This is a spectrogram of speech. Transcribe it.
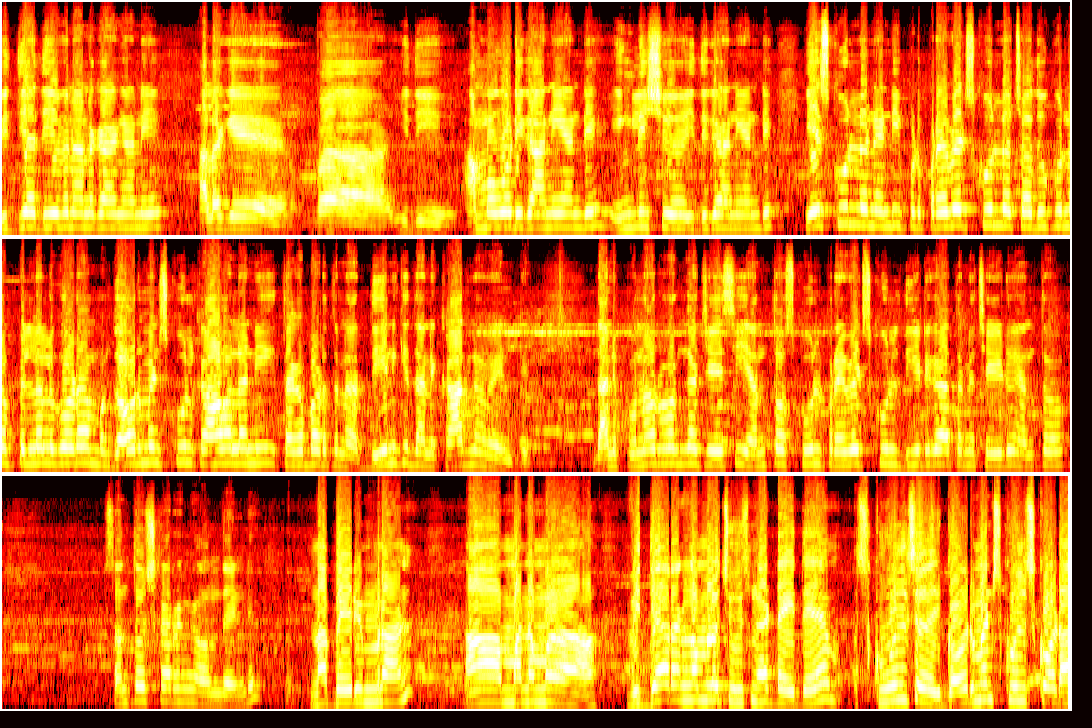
విద్యా దీవెన అనగా కానీ అలాగే ఇది అమ్మఒడి కానివ్వండి ఇంగ్లీష్ ఇది కానివ్వండి ఏ స్కూల్లోనండి ఇప్పుడు ప్రైవేట్ స్కూల్లో చదువుకున్న పిల్లలు కూడా గవర్నమెంట్ స్కూల్ కావాలని తెగబడుతున్నారు. దీనికి దాని కారణం ఏంటి? దాన్ని పునర్వంగా చేసి ఎంతో స్కూల్ ప్రైవేట్ స్కూల్ ధీటుగా అతను చేయడం ఎంతో సంతోషకరంగా ఉందండి. నా పేరు ఇమ్రాన్. మనం విద్యారంగంలో చూసినట్టయితే స్కూల్స్ గవర్నమెంట్ స్కూల్స్ కూడా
